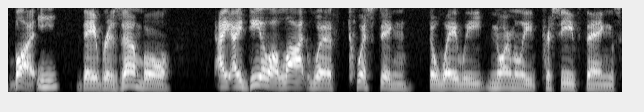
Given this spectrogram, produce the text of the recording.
but mm-hmm. they resemble. I, I deal a lot with twisting the way we normally perceive things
